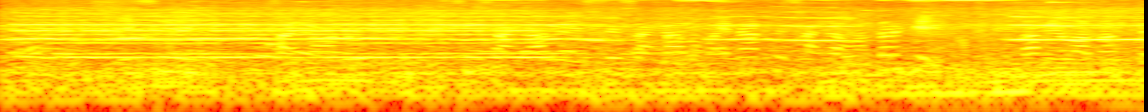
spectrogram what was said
సంఘాలు ఎస్సీ సంఘాలు ఎస్టీ సంఘాలు మైనార్టీ సంఘాలందరికీ ధన్యవాదాలు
